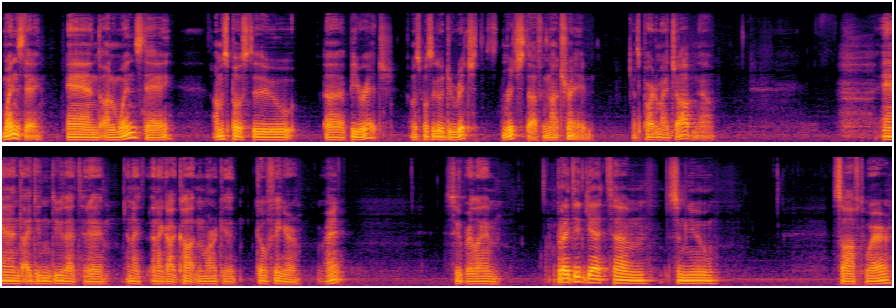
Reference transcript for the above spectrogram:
Wednesday, and on Wednesday, I'm supposed to uh, be rich. I'm supposed to go do rich rich stuff and not trade. That's part of my job now. And I didn't do that today, and I and I got caught in the market. Go figure, right? Super lame. But I did get um, some new software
